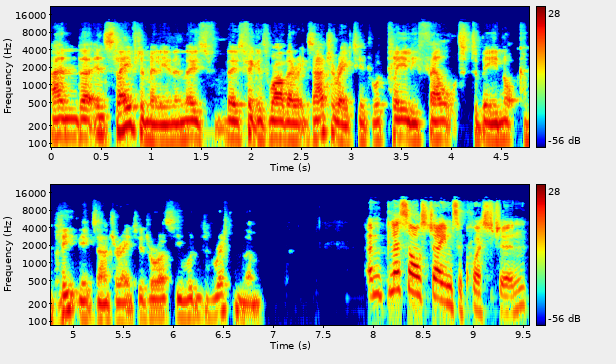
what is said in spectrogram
and uh, enslaved a million. And those those figures, while they're exaggerated, were clearly felt to be not completely exaggerated, or else he wouldn't have written them. Um, let's ask James a question.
